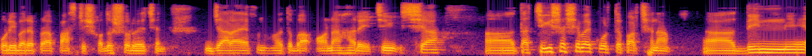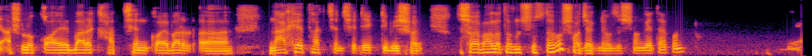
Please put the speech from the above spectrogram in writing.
পরিবারের প্রায় পাঁচটি সদস্য রয়েছেন যারা এখন হয়তোবা অনাহারে। চিকিৎসা তার চিকিৎসা সেবায় করতে পারছে না। দিনে আসলে কয়বার খাচ্ছেন, কয়বার না খেয়ে থাকছেন সেটি একটি বিষয়। সবাই ভালো থাকুন, সুস্থ থাকুন, সজাগ নিউজের সঙ্গে থাকুন।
